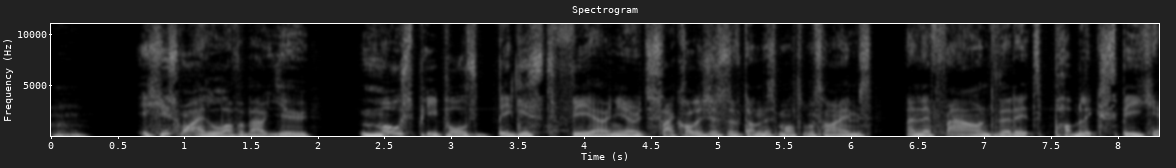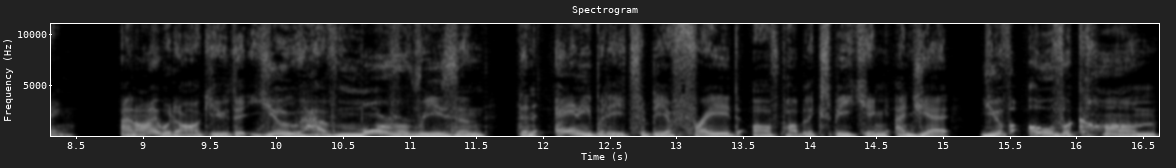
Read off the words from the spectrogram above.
Mm-hmm. Here's what I love about you. Most people's biggest fear, and you know, psychologists have done this multiple times, and they've found that it's public speaking. And I would argue that you have more of a reason than anybody to be afraid of public speaking. And yet you've overcome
